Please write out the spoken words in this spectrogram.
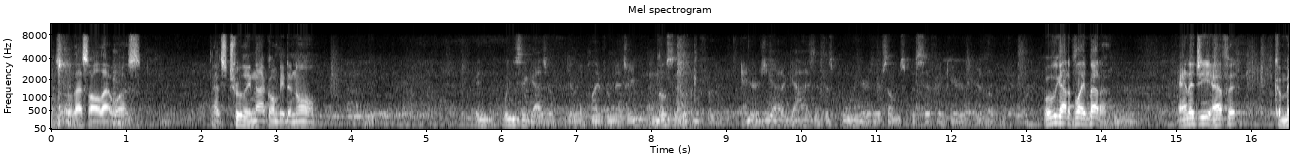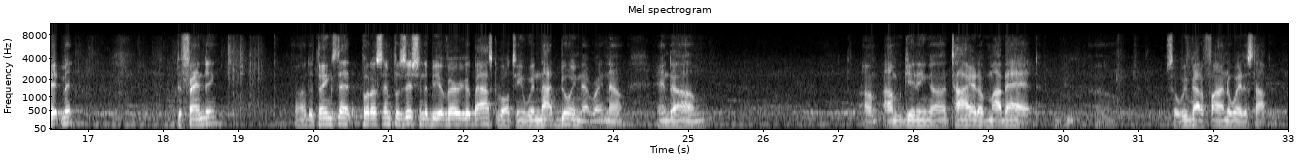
So that's all that was. That's truly not going to be the norm. And when you say guys are going to be playing for minutes, are you mostly looking for energy out of guys at this point, or is there something specific you're, you're looking for? Well, we got to play better. Energy, effort, commitment, defending. Uh, the things that put us in position to be a very good basketball team. We're not doing that right now. And um, I'm, I'm getting uh, tired of my bad. Uh, so we've got to find a way to stop it.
